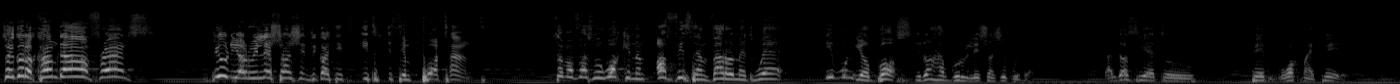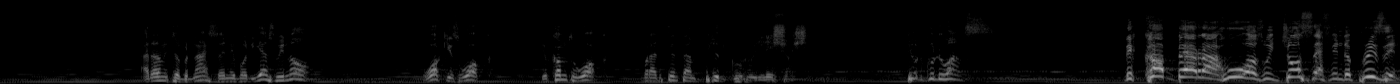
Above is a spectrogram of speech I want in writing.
So you're going to calm down, friends. Build your relationship because it's, it's, it's important. Some of us, we work in an office environment where even your boss, you don't have good relationship with them. I'm just here to pay, work my pay. I don't need to be nice to anybody. Yes, we know. Work is work. You come to work, but at the same time, build good relationship. Build good ones. The cupbearer who was with Joseph in the prison.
